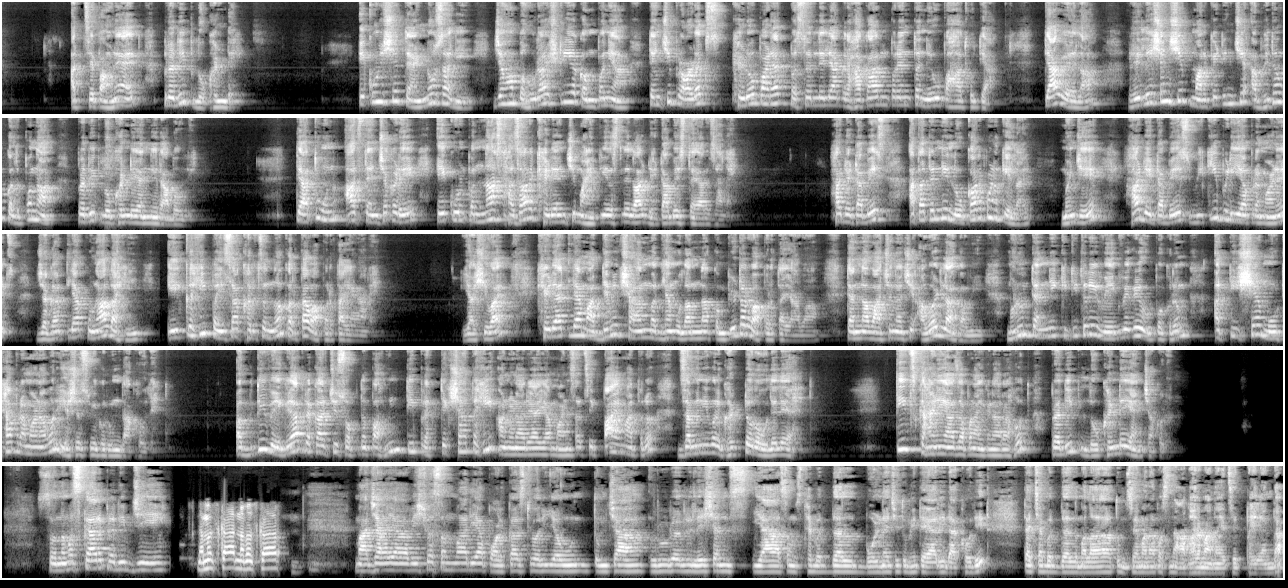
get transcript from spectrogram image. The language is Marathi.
आजचे पाहुणे आहेत प्रदीप लोखंडे. एकोणीसशे त्र्याण्णव साली जेव्हा बहुराष्ट्रीय कंपन्या त्यांची प्रॉडक्ट्स खेडोपाड्यात पसरलेल्या ग्राहकांपर्यंत नेऊ पाहत होत्या. त्यावेळेला रिलेशनशिप मार्केटिंगची अभिनव कल्पना प्रदीप लोखंडे यांनी राबवली. त्यातून आज त्यांच्याकडे एकोणपन्नास हजार खेड्यांची माहिती असलेला डेटाबेस तयार झालाय. हा डेटाबेस आता त्यांनी लोकार्पण केलाय. म्हणजे हा डेटाबेस विकिपीडियाप्रमाणेच जगातल्या कुणालाही एकही पैसा खर्च न करता वापरता येणार आहे. याशिवाय खेड्यातल्या माध्यमिक शाळांमधल्या मुलांना कम्प्युटर वापरता यावा त्यांना वाचनाची आवड लागावी म्हणून त्यांनी कितीतरी वेगवेगळे उपक्रम अतिशय मोठ्या प्रमाणावर यशस्वी करून दाखवलेत. अगदी वेगळ्या प्रकारची स्वप्न पाहून ती प्रत्यक्षातही आणणाऱ्या या माणसाचे पाय मात्र जमिनीवर घट्ट रोवलेले आहेत. तीच कहाणी आज आपण ऐकणार आहोत प्रदीप लोखंडे यांच्याकडून. सो नमस्कार प्रदीपजी. नमस्कार नमस्कार. माझ्या या विश्वसंवाद या पॉडकास्टवर येऊन तुमच्या रुरल रिलेशन्स या संस्थेबद्दल बोलण्याची तुम्ही तयारी दाखवलीत. त्याच्याबद्दल मला तुमचे मनापासून आभार मानायचे पहिल्यांदा.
